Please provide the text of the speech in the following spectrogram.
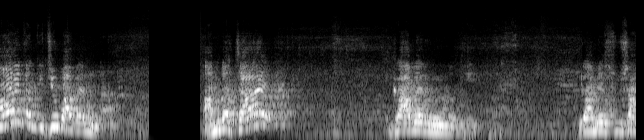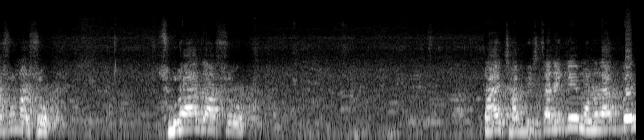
নয় তো কিছু পাবেন না। আমরা চাই গ্রামের উন্নতি। গ্রামে সুশাসন আসুক, সুরাজ আসুক। তাই ছাব্বিশ তারিখে মনে রাখবেন,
